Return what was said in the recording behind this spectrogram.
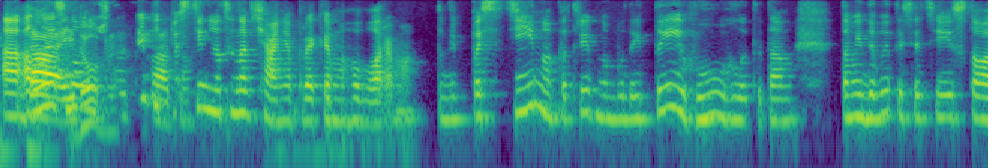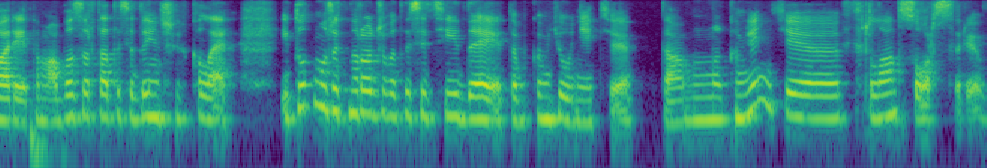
А, Але знову ж таки постійно це навчання, про яке ми говоримо. Тобі постійно потрібно буде йти і гуглити там, там і дивитися ці історії, там або звертатися до інших колег. І тут можуть народжуватися ці ідеї, там ком'юніті, там ком'юніті фріланс-сорсерів.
